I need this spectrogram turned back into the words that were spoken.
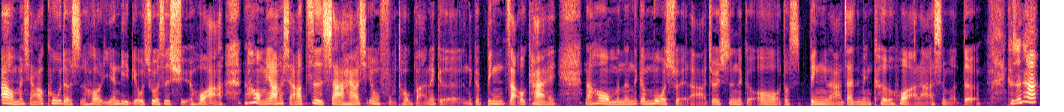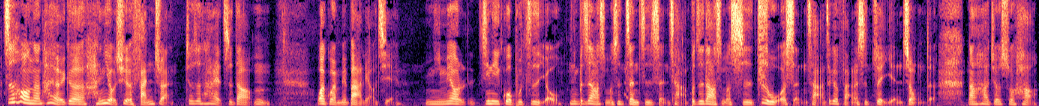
啊，我们想要哭的时候，眼里流出的是雪花；然后我们要想要自杀，还要用斧头把那个那个冰凿开；然后我们的那个墨水啦，就是那个哦，都是冰啦，在这边刻画啦什么的。可是他之后呢，他有一个很有趣的反转，就是他也知道，嗯，外国人没办法了解。你没有经历过不自由，你不知道什么是政治审查，不知道什么是自我审查，这个反而是最严重的。然后他就说好，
